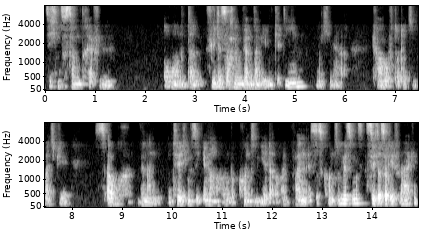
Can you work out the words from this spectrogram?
sich zusammentreffen. Und dann viele Sachen werden dann eben geliehen, nicht mehr gekauft oder zum Beispiel ist auch, wenn man natürlich Musik immer noch irgendwo konsumiert, aber wann ist es Konsumismus? Ist wieder so die Frage.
